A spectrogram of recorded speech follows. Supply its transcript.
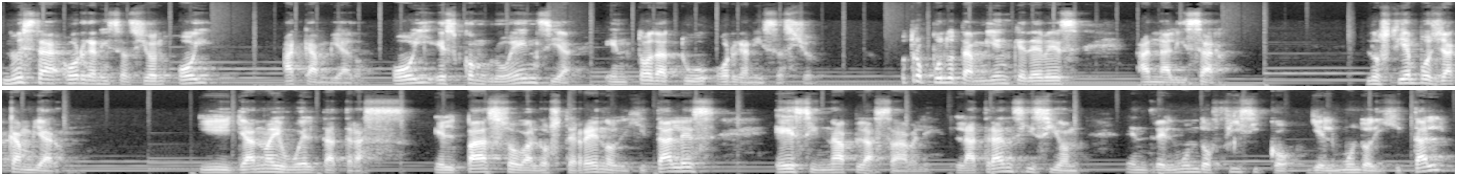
nuestra organización hoy ha cambiado. Hoy es congruencia en toda tu organización. Otro punto también que debes analizar. Los tiempos ya cambiaron y ya no hay vuelta atrás. El paso a los terrenos digitales es inaplazable. La transición entre el mundo físico y el mundo digital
